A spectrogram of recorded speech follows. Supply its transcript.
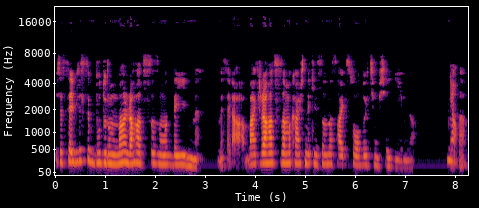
İşte sevgilisi bu durumdan rahatsız mı değil mi? Mesela belki rahatsız ama karşındaki insanın da saygısı olduğu için bir şey diyemiyor. Ya, Mesela.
